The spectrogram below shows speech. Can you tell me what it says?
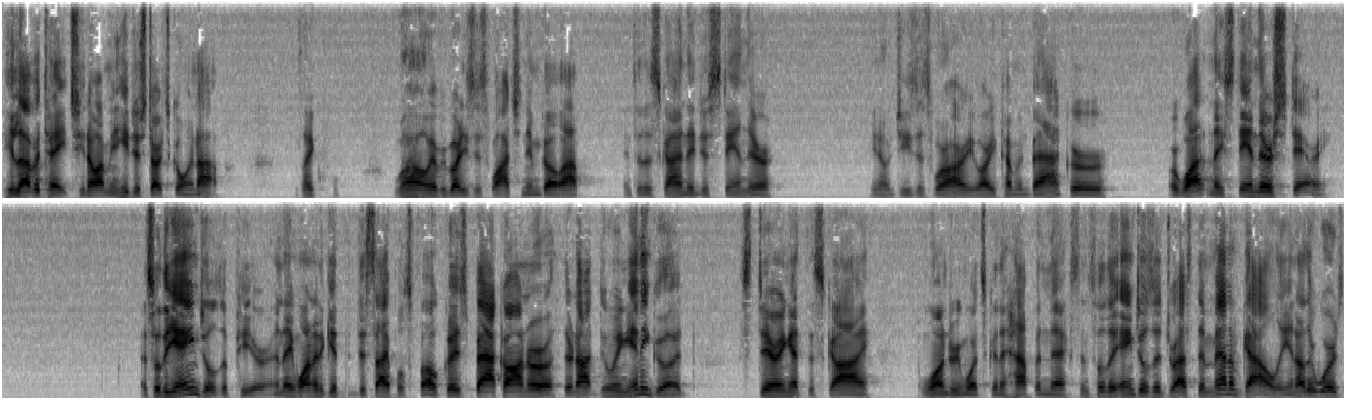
he levitates. You know, I mean, he just starts going up. It's like, wow, everybody's just watching him go up into the sky, and they just stand there. You know, Jesus, where are you? Are you coming back? Or or what? And they stand there staring. And so the angels appear, and they wanted to get the disciples' focus back on earth. They're not doing any good, staring at the sky, wondering what's going to happen next. And so the angels addressed them, men of Galilee. In other words,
